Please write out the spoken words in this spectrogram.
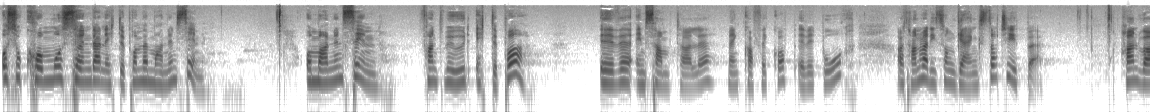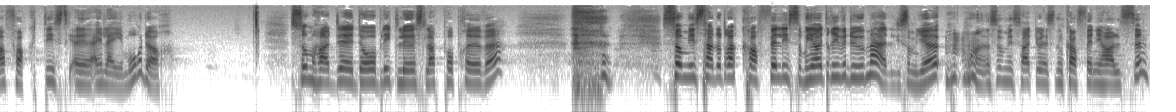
Og så kom hun søndagen etterpå med mannen sin. Og mannen sin fant vi ut etterpå, over en samtale med en kaffekopp over et bord, at han var litt sånn gangstertype. Han var faktisk eh, en leiemorder som hadde da blitt løslatt på prøve. Så vi satt og drakk kaffe. liksom, ja, driver du med? Liksom, ja. Så vi satt jo nesten kaffen i halsen.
